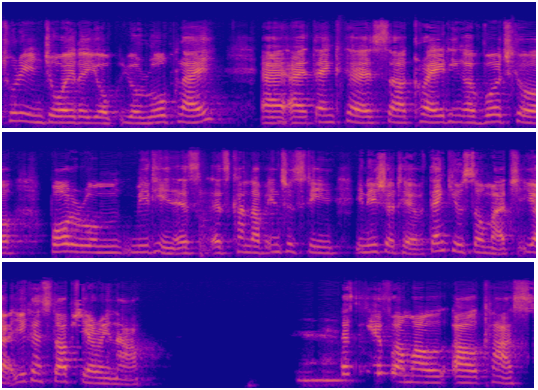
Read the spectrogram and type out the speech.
truly enjoyed your, your role play. I, I think it's uh, creating a virtual boardroom meeting is, is kind of interesting initiative. Thank you so much. Yeah, you can stop sharing now. Mm-hmm. Let's hear from our, our class.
